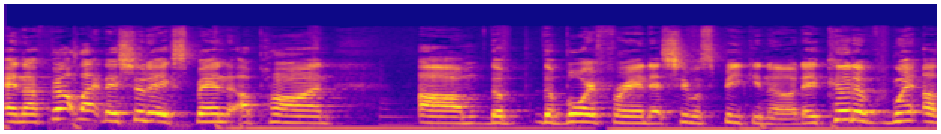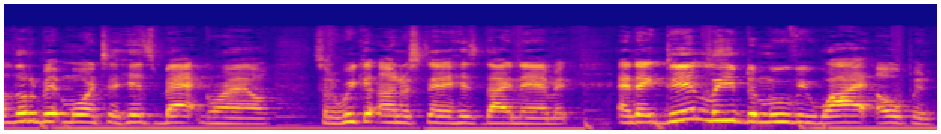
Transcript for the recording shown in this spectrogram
And I felt like they should have expanded upon um, the the boyfriend that she was speaking of. They could have went a little bit more into his background so that we could understand his dynamic. And they did leave the movie wide open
